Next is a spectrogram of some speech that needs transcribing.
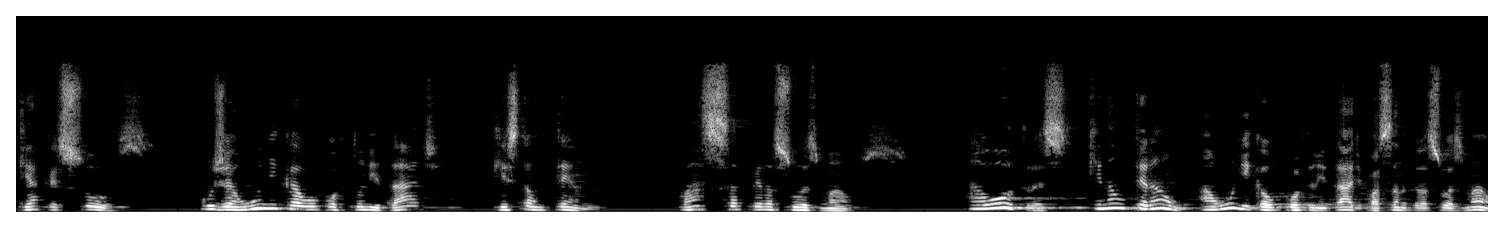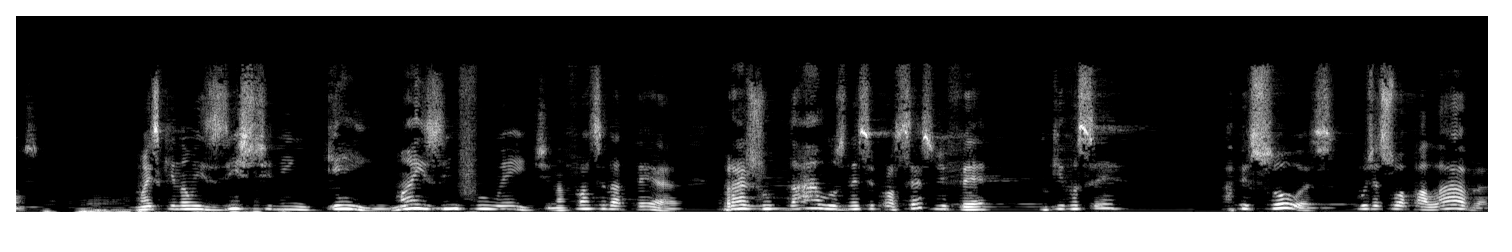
que há pessoas cuja única oportunidade que estão tendo passa pelas suas mãos. Há outras que não terão a única oportunidade passando pelas suas mãos, mas que não existe ninguém mais influente na face da terra para ajudá-los nesse processo de fé do que você. Há pessoas cuja sua palavra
